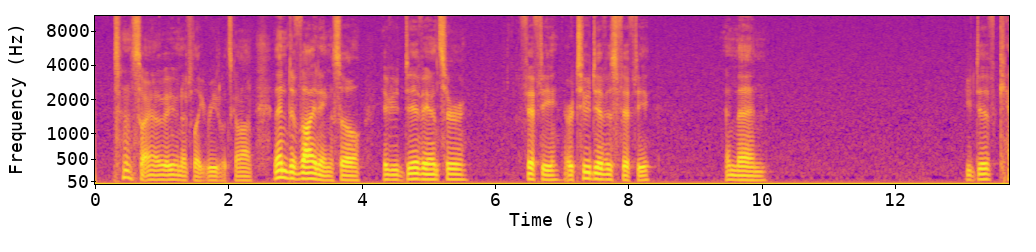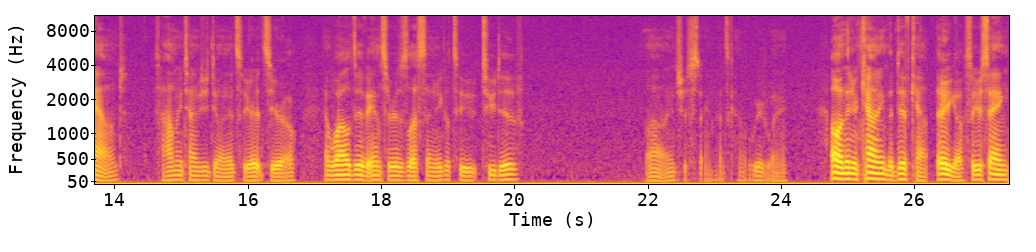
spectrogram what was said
Sorry, I don't even have to like read what's going on. And then dividing, so if you div answer 50, or 2 div is 50, and then you div count, so how many times you're doing it, so you're at 0, and while div answer is less than or equal to 2 div. Wow, interesting. That's kind of a weird way. Oh, and then you're counting the div count. There you go. So you're saying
